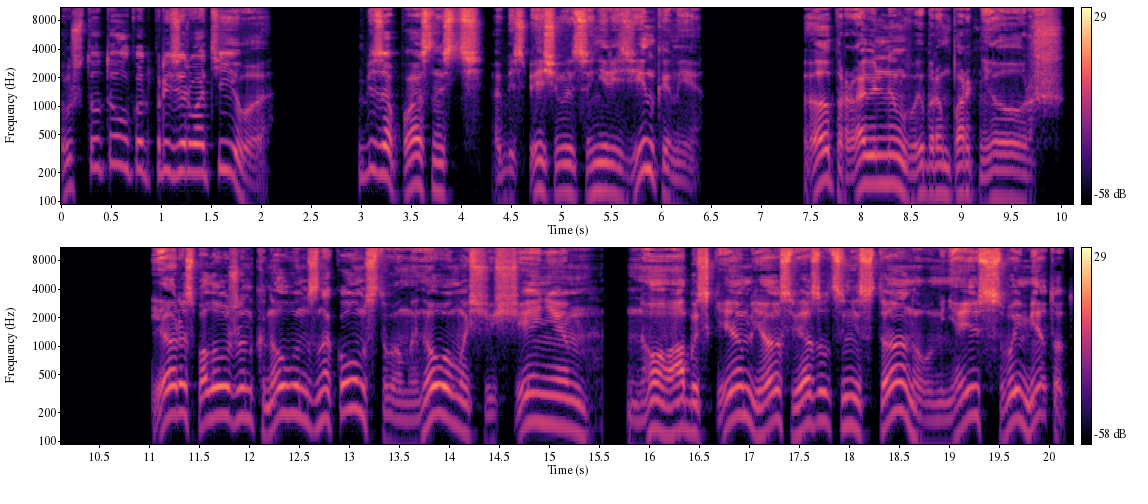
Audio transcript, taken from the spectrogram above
то что толку от презерватива? Безопасность обеспечивается не резинками, а правильным выбором партнерш. Я расположен к новым знакомствам и новым ощущениям, но абы с кем я связываться не стану, у меня есть свой метод.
